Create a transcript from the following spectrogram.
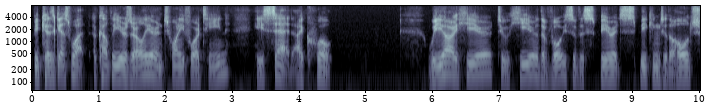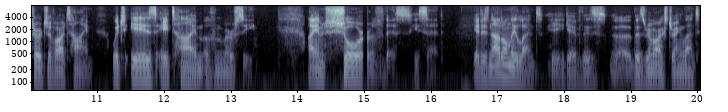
Because guess what? A couple years earlier in 2014, he said, I quote, We are here to hear the voice of the Spirit speaking to the whole church of our time, which is a time of mercy. I am sure of this, he said. It is not only Lent. He gave these uh, these remarks during Lent.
